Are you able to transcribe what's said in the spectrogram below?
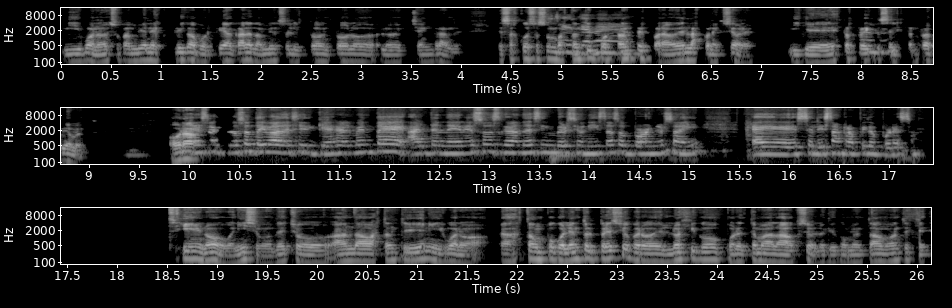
Y bueno, eso también explica por qué Acala también se listó en todos los, los exchanges grandes. Esas cosas son bastante importantes para ver las conexiones y que estos proyectos se listan rápidamente. Ahora, Exacto, eso te iba a decir, que realmente al tener esos grandes inversionistas o partners ahí, eh, se listan rápido por eso. Sí, no, buenísimo. De hecho, ha andado bastante bien y bueno, ha estado un poco lento el precio, pero es lógico por el tema de las opciones, lo que comentábamos antes, que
